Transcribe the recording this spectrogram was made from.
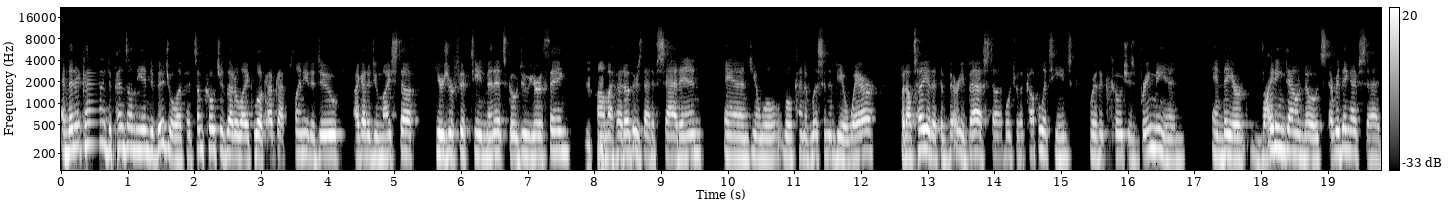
and then it kind of depends on the individual. I've had some coaches that are like, look, I've got plenty to do. I got to do my stuff. Here's your 15 minutes. Go do your thing. Mm-hmm. Um, I've had others that have sat in and, you know, we'll, we'll kind of listen and be aware. But I'll tell you that the very best, I've worked with a couple of teams where the coaches bring me in and they are writing down notes, everything I've said,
